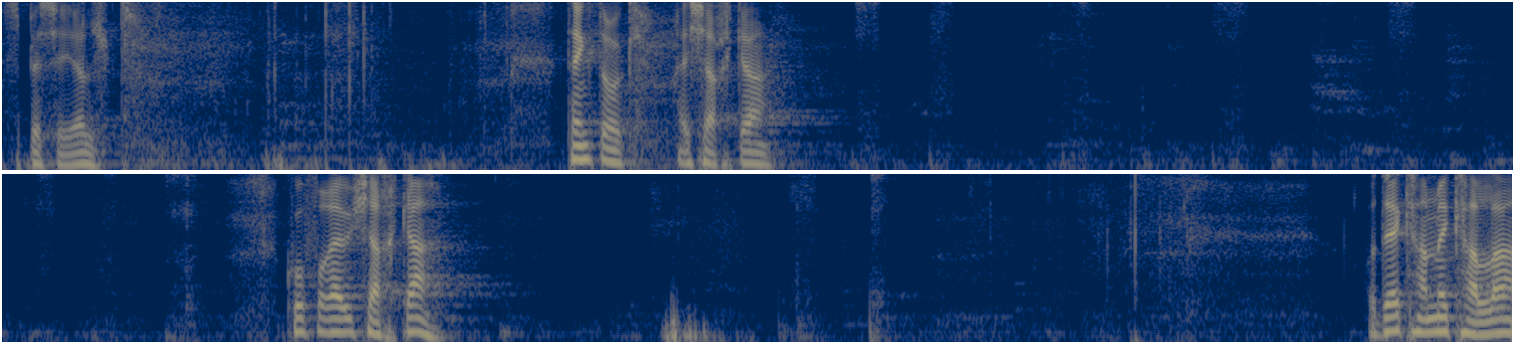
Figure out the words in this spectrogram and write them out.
spesielt. Tenk dere ei kirke. Hvorfor er hun kirke? Og det kan vi kalle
